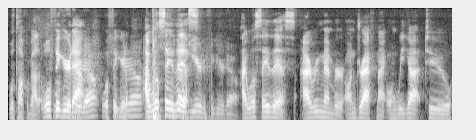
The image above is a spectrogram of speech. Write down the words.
we'll talk about it. We'll We'll figure, it, out. We'll, We'll figure it out. I will say We've this. a year to figure it out. I will say this. I remember on draft night when we got to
